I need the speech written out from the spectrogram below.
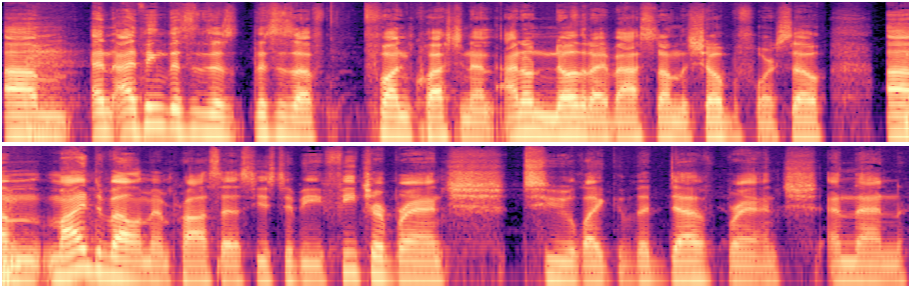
um, and I think this is a, this is a fun question, and I don't know that I've asked it on the show before. So, um, my development process used to be feature branch to like the dev branch, and then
